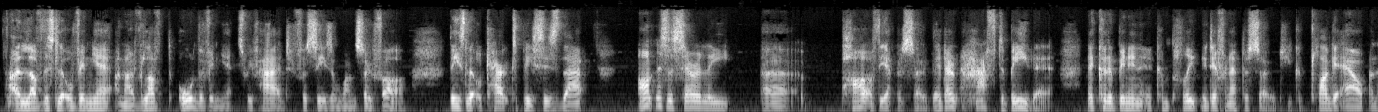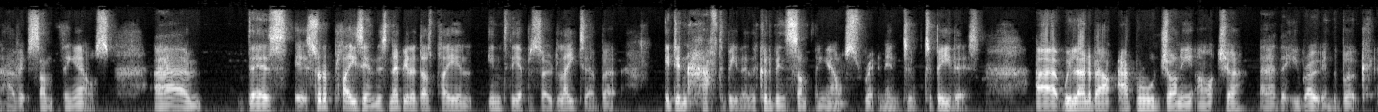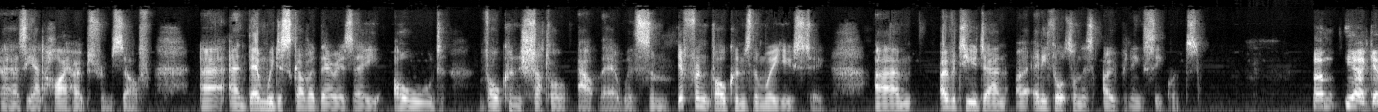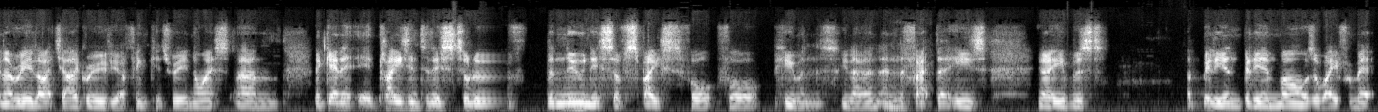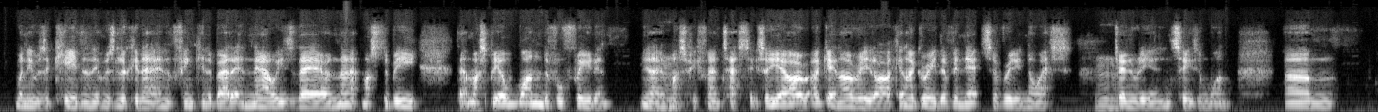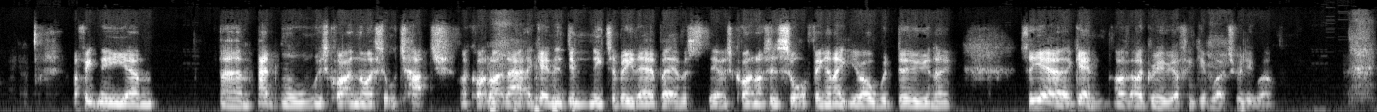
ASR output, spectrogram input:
I love this little vignette, and I've loved all the vignettes we've had for season one so far. These little character pieces that aren't necessarily uh, part of the episode. They don't have to be there. They could have been in a completely different episode. You could plug it out and have it something else. Um, there's it sort of plays in. This nebula does play in into the episode later, but it didn't have to be there. There could have been something else written in to, to be this. Uh, we learn about Admiral Johnny Archer uh, that he wrote in the book uh, as he had high hopes for himself, uh, and then we discover there is a old Vulcan shuttle out there with some different Vulcans than we're used to. Um, over to you, Dan. Uh, any thoughts on this opening sequence? Um, yeah, again, I really liked it. I agree with you. I think it's really nice. Um, again, it, it, plays into this sort of the newness of space for for humans, you know, and, and the fact that he's, you know, he was a billion billion miles away from it when he was a kid, and it was looking at it and thinking about it, and now he's there, and that must be that must be a wonderful feeling. You know, mm. it must be fantastic. So yeah, I, again, I really like, it. and I agree. The vignettes are really nice, mm. generally in, in season one. Um, I think the um, um, Admiral was quite a nice little touch. I quite like that. Again, it didn't need to be there, but it was it was quite nice. It's sort of thing an eight year old would do, you know. So yeah, again, I, I agree with you. I think it works really well.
